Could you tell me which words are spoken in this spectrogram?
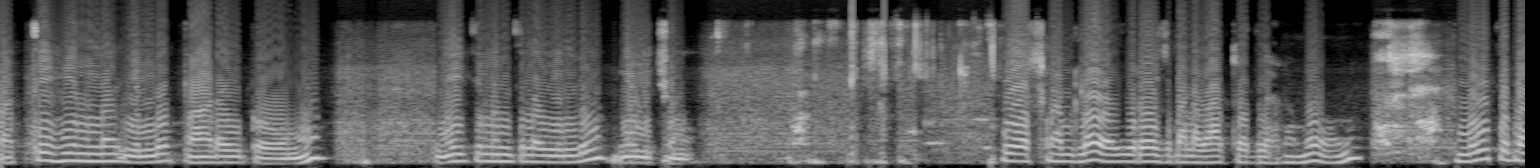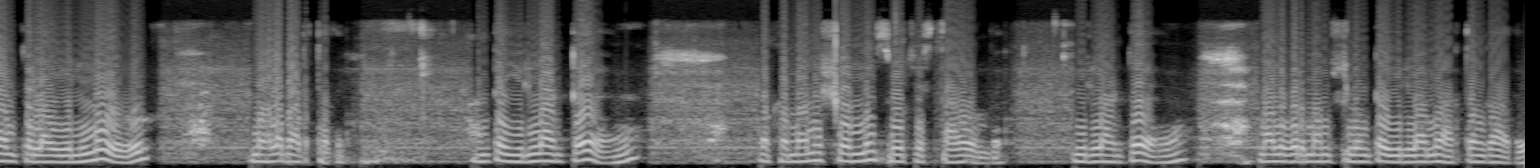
భక్తిహీనుల ఇల్లు పాడైపోవును నీతిమంతుల ఇల్లు నిలుచును. ఈ వచనంలో ఈరోజు మన వాక్య ధ్యానము నీతిమంతుల ఇల్లు నిలబడుతుంది అంటే ఇల్లు అంటే ఒక మనుషుల్ని సూచిస్తూ ఉంది. ఇల్లు అంటే నలుగురు మనుషులు ఉంటే ఇల్లు అని అర్థం కాదు.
